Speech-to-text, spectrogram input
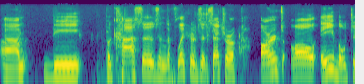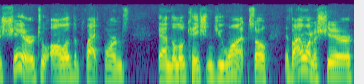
um, the Picasas and the Flickrs, etc., aren't all able to share to all of the platforms and the locations you want. So if I want to share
